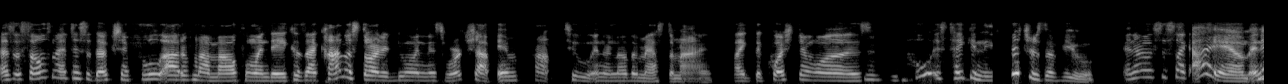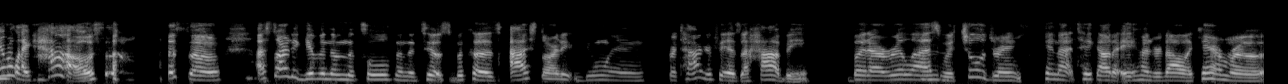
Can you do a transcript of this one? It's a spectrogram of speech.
as a soul snatching seduction flew out of my mouth one day because I kind of started doing this workshop impromptu in another mastermind. Like the question was, mm-hmm. who is taking these pictures of you? And I was just like, I am. And they were like, how? So, so I started giving them the tools and the tips because I started doing photography as a hobby. But I realized mm-hmm. with children, you cannot take out an $800 camera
